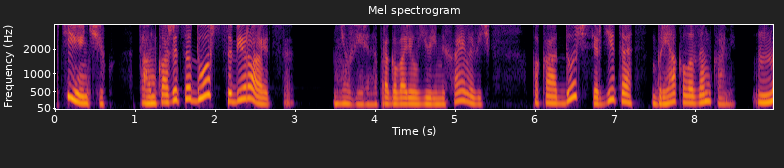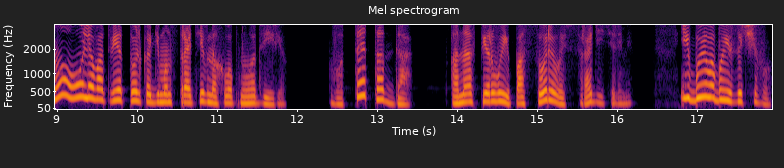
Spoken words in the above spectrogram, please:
«Птенчик, там, кажется, дождь собирается», неуверенно проговорил Юрий Михайлович, пока дочь сердито брякала замками. Но Оля в ответ только демонстративно хлопнула дверью. Вот это да! Она впервые поссорилась с родителями. И было бы из-за чего.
